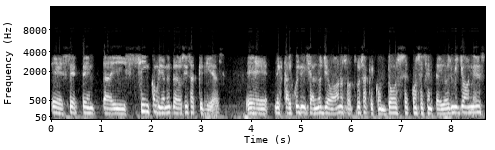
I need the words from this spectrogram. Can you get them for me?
75 eh, millones de dosis adquiridas. Eh, el cálculo inicial nos llevaba a nosotros a que con, 12, con 62 millones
